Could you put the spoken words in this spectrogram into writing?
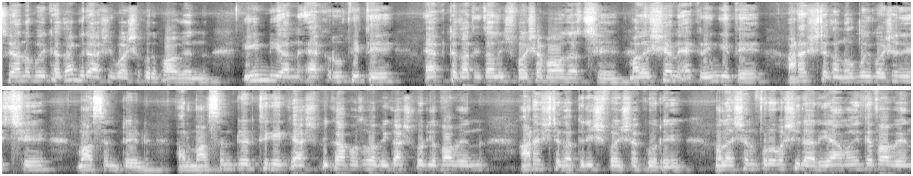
ছিয়ানব্বই টাকা বিরাশি পয়সা করে পাবেন। ইন্ডিয়ান এক রুপিতে এক টাকা তেতাল্লিশ পয়সা পাওয়া যাচ্ছে। মালয়েশিয়ান এক রিঙ্গিতে আঠাশ টাকা নব্বই পয়সা দিচ্ছে মার্সেন্ট ট্রেড আর মার্সেন্ট ট্রেড থেকে ক্যাশ পিক আপ অথবা বিকাশ করলে পাবেন আঠাশ টাকা তিরিশ পয়সা করে। মালয়েশিয়ান প্রবাসীরা রিয়ামাইতে পাবেন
